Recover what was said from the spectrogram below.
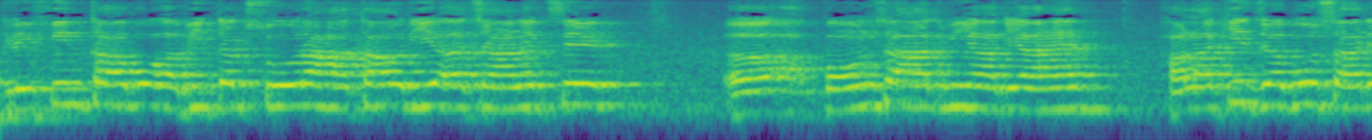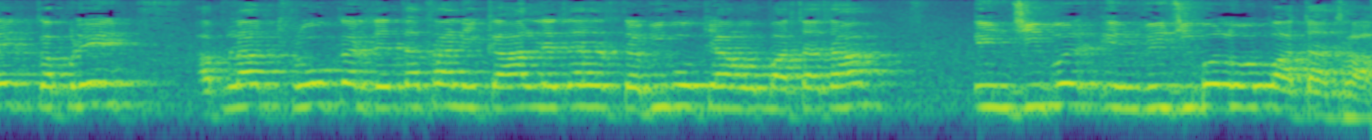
ग्रिफिन था वो अभी तक सो रहा था और ये अचानक से आ, कौन सा आदमी आ गया है हालाँकि जब वो सारे कपड़े अपना थ्रो कर देता था निकाल देता था तभी वो क्या हो पाता था इनजिबल इनविजिबल हो पाता था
